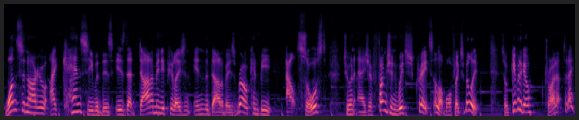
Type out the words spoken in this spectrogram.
One scenario I can see with this is that data manipulation in the database row can be outsourced to an Azure function, which creates a lot more flexibility. So give it a go, try it out today.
